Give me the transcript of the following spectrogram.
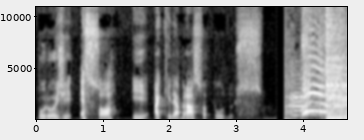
por hoje é só e aquele abraço a todos. Uh!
